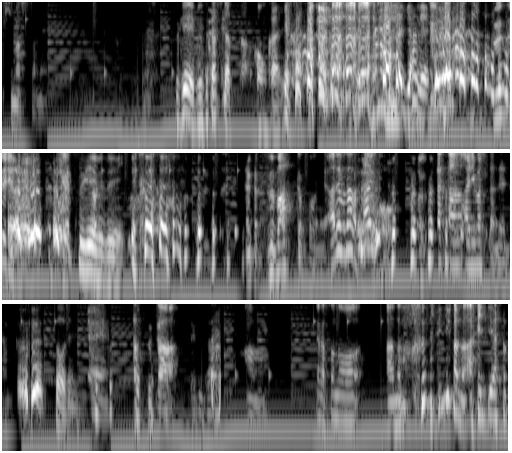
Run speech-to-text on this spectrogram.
来ましたね。すげえ難しかった、今回。屋根。むずいよ。すげえむずい。なんかズバッとこうね。あ、でもなんか最後、来た感ありましたね。なんか、そうです。えーさすが、滝沢さん。うんなんかその、あの、今のアイデアの、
